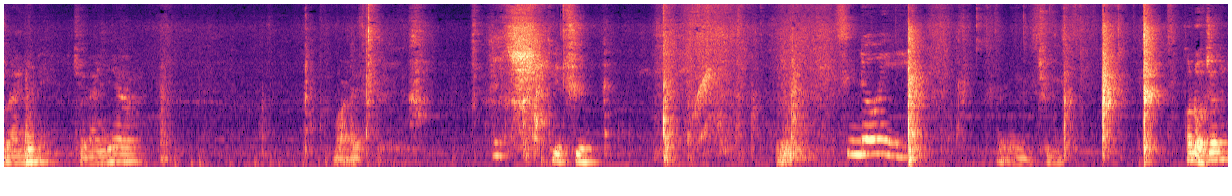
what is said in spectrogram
Chú đánh đi Chú đánh nhá Bỏ đây. Đi chuyền Xin đôi Con đổ trước đi.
